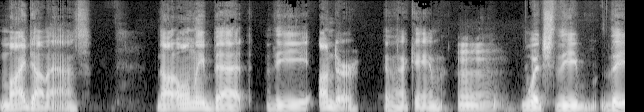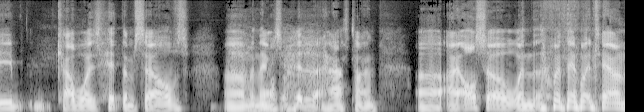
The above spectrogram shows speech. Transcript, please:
my dumbass not only bet the under in that game, mm. which the the Cowboys hit themselves, um, and they also hit it at halftime. Uh, I also when when they went down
